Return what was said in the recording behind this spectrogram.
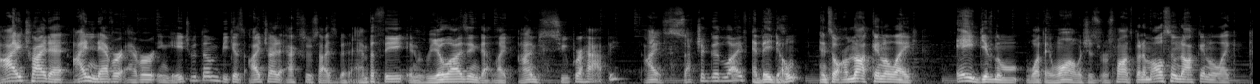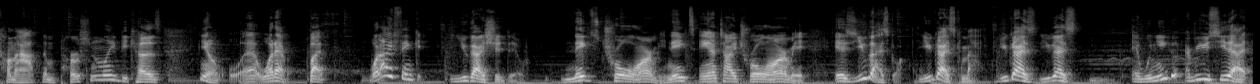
I try to, I never ever engage with them because I try to exercise a bit of empathy in realizing that like I'm super happy. I have such a good life and they don't. And so I'm not gonna like, A, give them what they want, which is a response, but I'm also not gonna like come at them personally because, you know, whatever. But what I think you guys should do Nate's troll army, Nate's anti-troll army is you guys go. You guys come out. You guys, you guys, and when you, whenever you see that,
